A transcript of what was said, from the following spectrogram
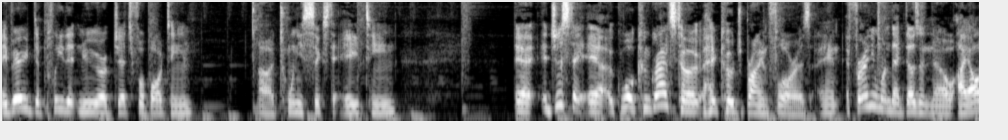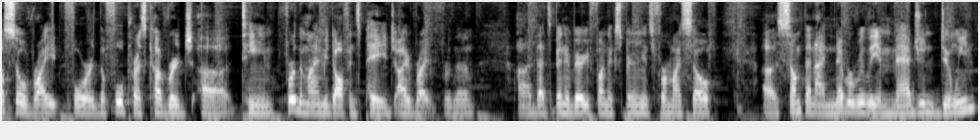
A very depleted New York Jets football team, uh, 26 to 18. Uh, just a, uh, well, congrats to head coach Brian Flores. And for anyone that doesn't know, I also write for the full press coverage uh, team for the Miami Dolphins page. I write for them. Uh, that's been a very fun experience for myself. Uh, something I never really imagined doing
